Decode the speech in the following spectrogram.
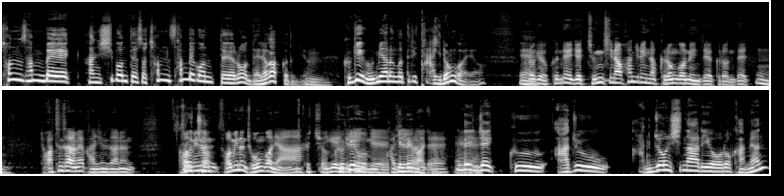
1,300한 10원대에서 1,300원대로 내려갔거든요. 음. 그게 의미하는 것들이 다 이런 거예요. 예. 그러게요. 근데 이제 증시나 환율이나 그런 거는 이제 그런데 음. 저 같은 사람의 관심사는 서민은 그렇죠. 서민은 좋은 거냐. 그렇죠. 이게 그게 좀 이제 관심사인데. 딜레마죠. 근데 예. 이제 그 아주 안 좋은 시나리오로 가면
